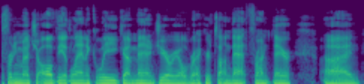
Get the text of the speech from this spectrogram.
pretty much all the Atlantic League uh, managerial records on that front there. Uh, and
